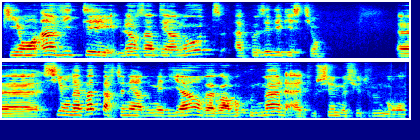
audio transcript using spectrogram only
qui ont invité leurs internautes à poser des questions. Euh, si on n'a pas de partenaire de médias, on va avoir beaucoup de mal à toucher Monsieur Tout le Monde.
